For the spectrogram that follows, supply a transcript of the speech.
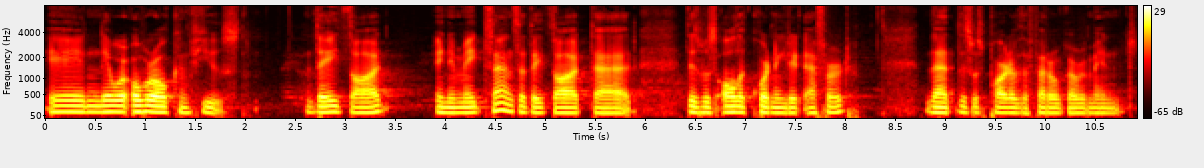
and they were overall confused. They thought, and it made sense that they thought that this was all a coordinated effort, that this was part of the federal government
